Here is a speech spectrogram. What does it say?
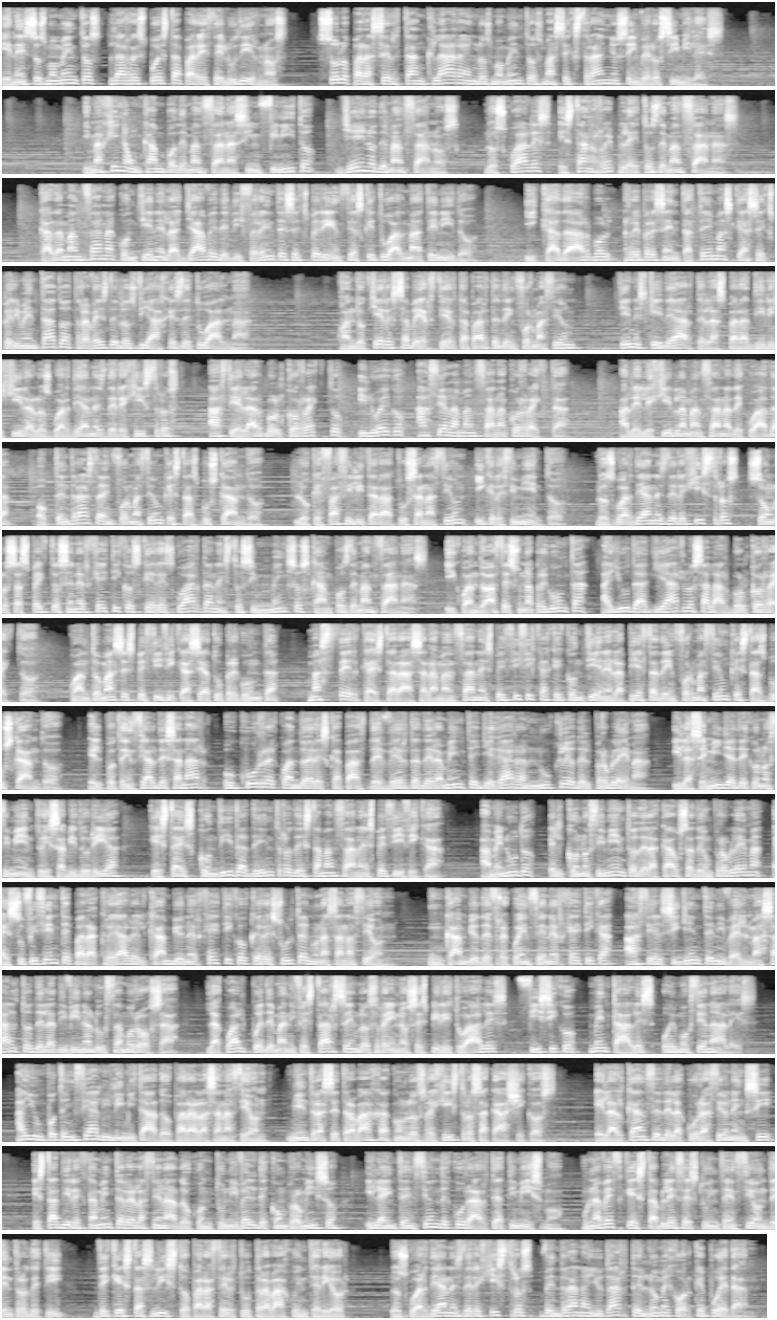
En estos momentos la respuesta parece eludirnos, solo para ser tan clara en los momentos más extraños e inverosímiles. Imagina un campo de manzanas infinito lleno de manzanos, los cuales están repletos de manzanas. Cada manzana contiene la llave de diferentes experiencias que tu alma ha tenido, y cada árbol representa temas que has experimentado a través de los viajes de tu alma. Cuando quieres saber cierta parte de información, tienes que ideártelas para dirigir a los guardianes de registros hacia el árbol correcto y luego hacia la manzana correcta. Al elegir la manzana adecuada, obtendrás la información que estás buscando, lo que facilitará tu sanación y crecimiento. Los guardianes de registros son los aspectos energéticos que resguardan estos inmensos campos de manzanas, y cuando haces una pregunta, ayuda a guiarlos al árbol correcto. Cuanto más específica sea tu pregunta, más cerca estarás a la manzana específica que contiene la pieza de información que estás buscando. El potencial de sanar ocurre cuando eres capaz de verdaderamente llegar al núcleo del problema y la semilla de conocimiento y sabiduría que está escondida dentro de esta manzana específica. A menudo, el conocimiento de la causa de un problema es suficiente para crear el cambio energético que resulta en una sanación, un cambio de frecuencia energética hacia el siguiente nivel más alto de la divina luz amorosa, la cual puede manifestarse en los reinos espirituales, físico, mentales o emocionales hay un potencial ilimitado para la sanación mientras se trabaja con los registros akáshicos. El alcance de la curación en sí está directamente relacionado con tu nivel de compromiso y la intención de curarte a ti mismo. Una vez que estableces tu intención dentro de ti de que estás listo para hacer tu trabajo interior, los guardianes de registros vendrán a ayudarte lo mejor que puedan.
